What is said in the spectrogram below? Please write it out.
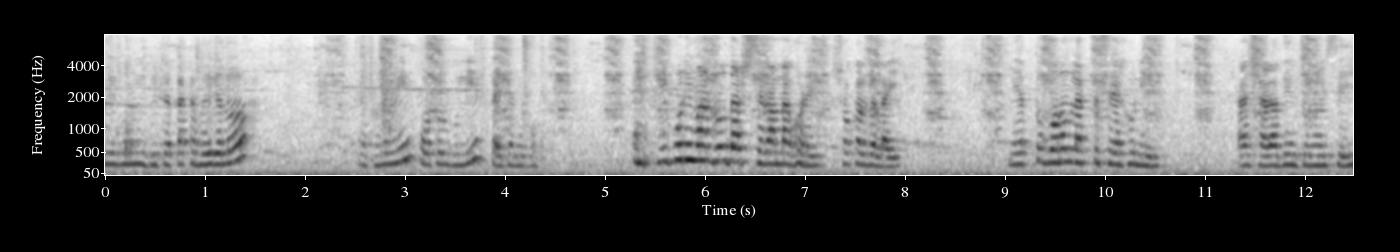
বেগুন দুইটা কাটা হয়ে গেল। এখন আমি পটলগুলি কাইটা নেব। কি পরিমাণ রোদ আসছে রান্নাঘরে সকালবেলায়। এত গরম লাগতেছে এখনই, আর সারাদিন তো রয়েছেই।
